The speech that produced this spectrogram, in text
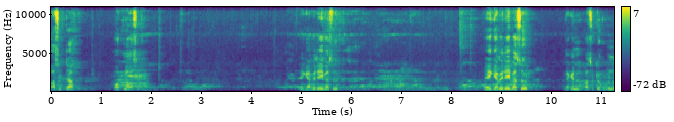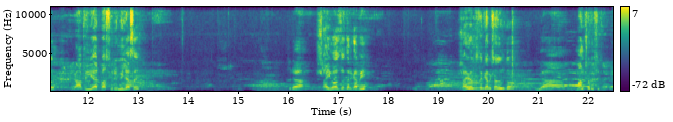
বাছুরটা পটনা বাছুর এই গাভীর এই বাছুর। এই গাভীর এই বাছুর। দেখেন বাছুরটা খুব সুন্দর। গাভী আর বাছুরে মিল আছে। এটা সাইওয়াল জাতের গাভী। সাইওয়াল জাতের গাভী সাধারণত ইয়া, মাংস বেশি থাকে।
